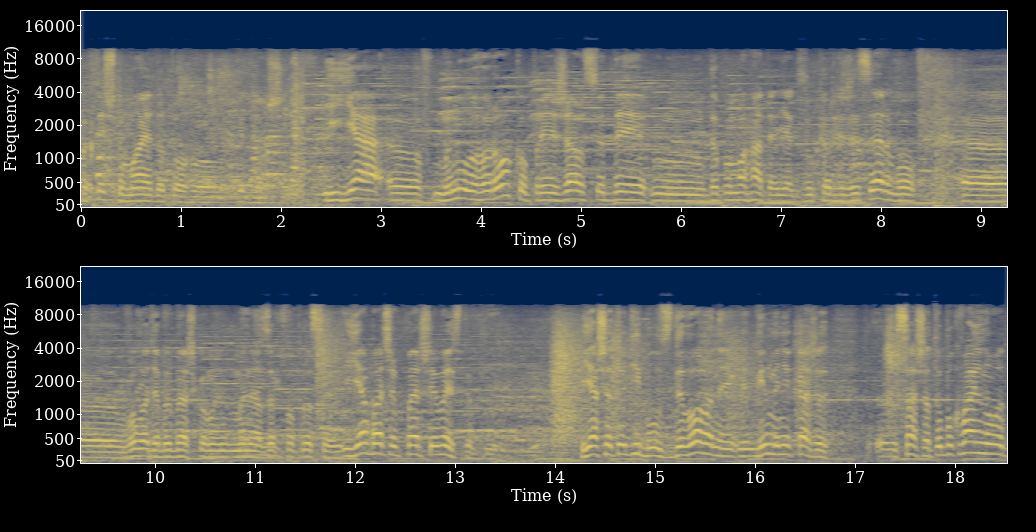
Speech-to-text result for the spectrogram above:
фактично має до того відношення. І я е, минулого року приїжджав сюди допомагати як звукорежисер, бо е, Володя Бебешко мене попросив. І я бачив перший виступ. Я ще тоді був здивований. Він мені каже: «Е, Саша, то буквально от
